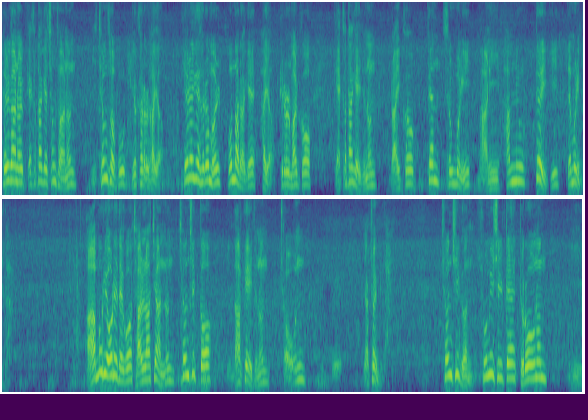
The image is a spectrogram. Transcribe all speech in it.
혈관을 깨끗하게 청소하는 이 청소부 역할을 하여 혈액의 흐름을 원활하게 하여 피를 맑고 깨끗하게 해주는 라이코펜 성분이 많이 함유되어 있기 때문입니다. 아무리 오래되고 잘 낫지 않는 천식도 낫게 해주는 좋은 그 약초입니다. 천식은 숨이 쉴 때 들어오는 이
